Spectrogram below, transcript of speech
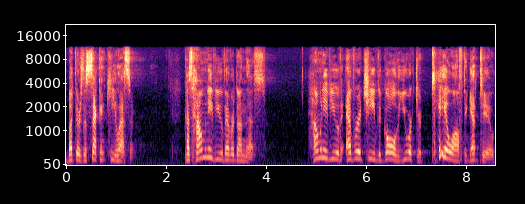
But there's a second key lesson. Because how many of you have ever done this? How many of you have ever achieved a goal that you worked your tail off to get to,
